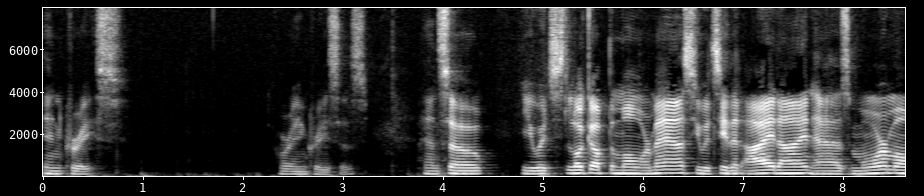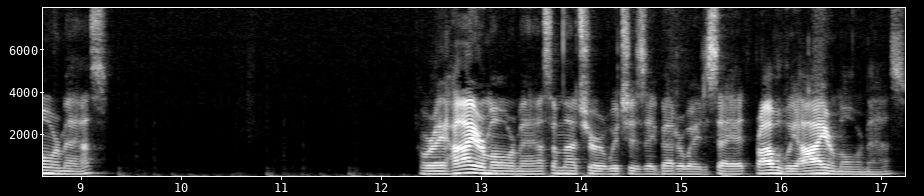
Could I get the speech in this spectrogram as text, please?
increase or increases. And so you would look up the molar mass, you would see that iodine has more molar mass or a higher molar mass. I'm not sure which is a better way to say it. Probably higher molar mass.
